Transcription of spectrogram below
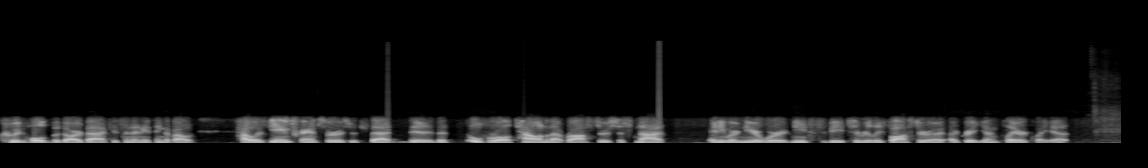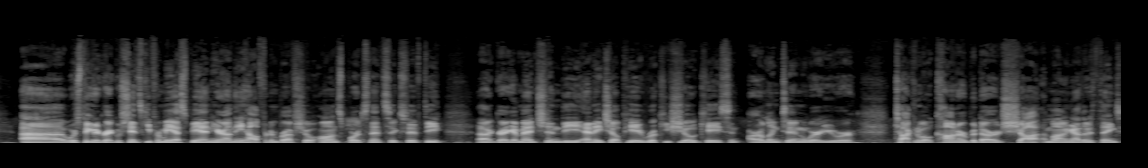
could hold Bedard back isn't anything about how his game transfers. It's that the, the overall talent of that roster is just not anywhere near where it needs to be to really foster a, a great young player quite yet. Uh, we're speaking to Greg Wyshynski from ESPN here on the Halford and Bruff Show on Sportsnet 650. Uh, Greg, I mentioned the NHLPA Rookie Showcase in Arlington, where you were talking about Connor Bedard's shot, among other things.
